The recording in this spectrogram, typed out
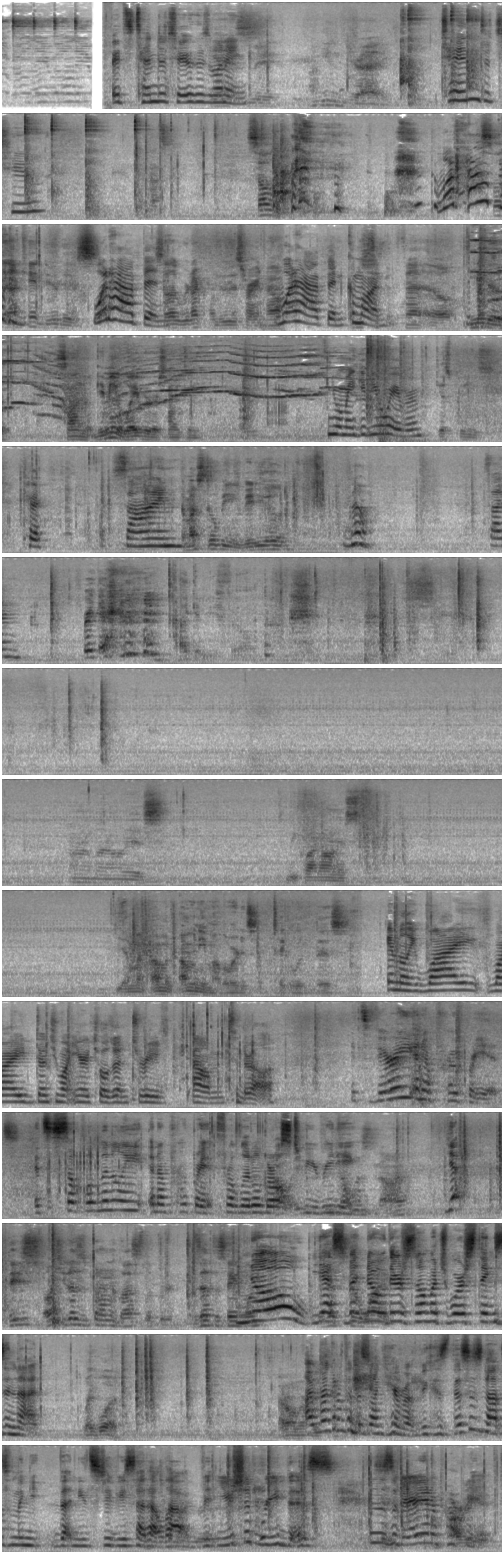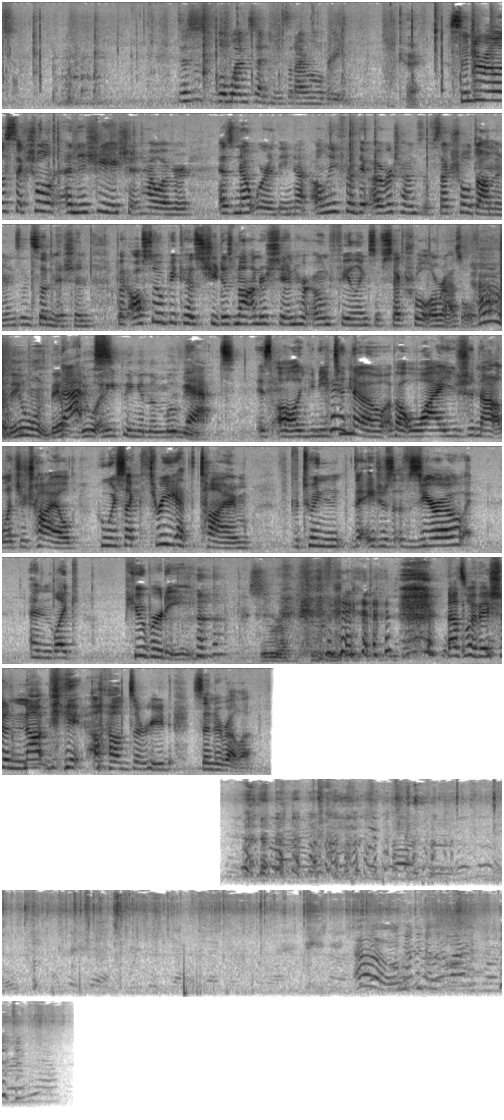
It's 10 to 2. Who's winning? I'm getting drag. 10 to 2. So, What so I happened? can't do this. What happened? So we're not gonna do this right now. What happened? Come on. Fat L. You need to sign. Give me a waiver or something. You want me to give you a waiver? Yes, please. Okay. Sign. Am I still being videoed? No. Sign right there. I can be filmed. I don't know about all this. To be quite honest. Yeah, I'm gonna, I'm gonna, I'm gonna need my lawyer to take a look at this. Emily, why why don't you want your children to read um, Cinderella? It's very inappropriate. It's subliminally inappropriate for little girls to be reading. No, it's not. Yeah. They just, all she does is put on a glass slipper. Is that the same one? No. Yes, That's but no. white. There's so much worse things than that. Like what? I don't know. I'm not gonna put this on camera because this is not something that needs to be said out loud. But you should read this. This is very inappropriate. This is the one sentence that I will read. Okay. Cinderella's sexual initiation, however, is noteworthy not only for the overtones of sexual dominance and submission, but also because she does not understand her own feelings of sexual arousal. How they don't they don't do anything in the movie. That is all you need to know about why you should not let your child, who is like three at the time, between the ages of zero and like puberty. Zero. That's why they should not be allowed to read Cinderella. Oh.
